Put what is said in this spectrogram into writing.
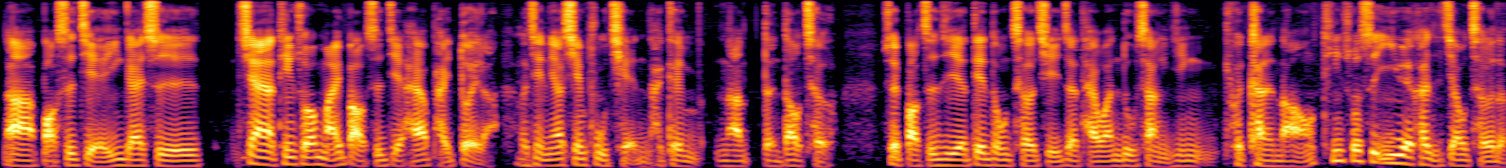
那保时捷应该是现在听说买保时捷还要排队了，而且你要先付钱，还可以拿等到车。所以保时捷的电动车，其实在台湾路上已经会看得到。听说是一月开始交车的，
